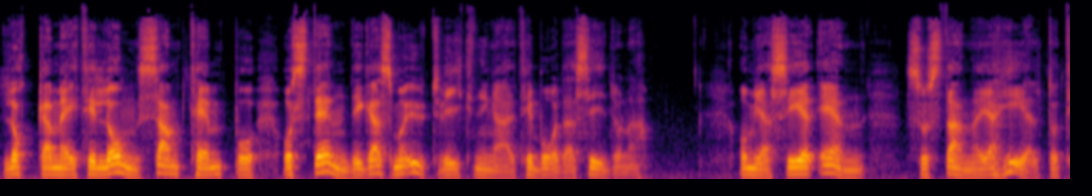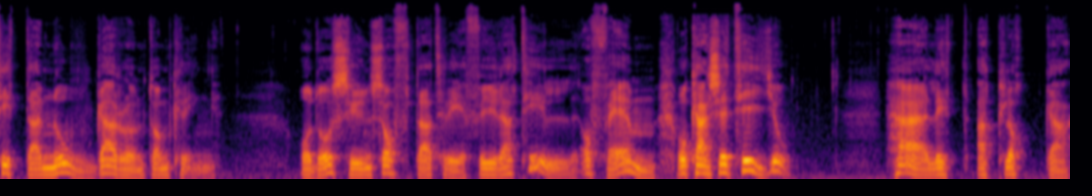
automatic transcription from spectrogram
lockar mig till långsamt tempo och ständiga små utvikningar till båda sidorna. Om jag ser en så stannar jag helt och tittar noga runt omkring. Och då syns ofta tre, fyra till och fem och kanske tio. Härligt att plocka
